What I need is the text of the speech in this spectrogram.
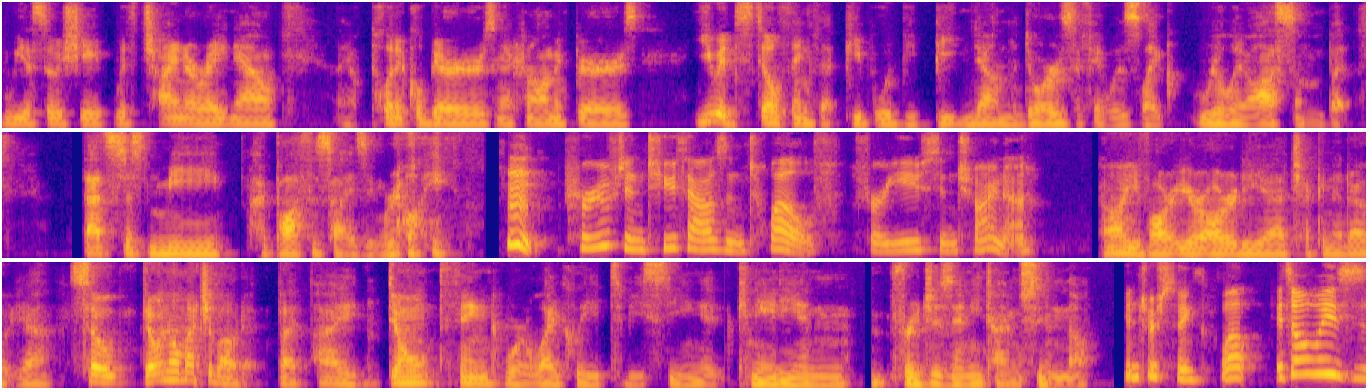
we associate with China right now, you know, political barriers and economic barriers, you would still think that people would be beating down the doors if it was like really awesome. But that's just me hypothesizing, really. Hmm. Proved in 2012 for use in China. Oh, you've already, you're already uh, checking it out, yeah. So don't know much about it, but I don't think we're likely to be seeing it Canadian fridges anytime soon, though. Interesting. Well, it's always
